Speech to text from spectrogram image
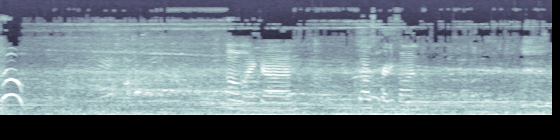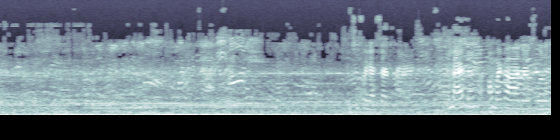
Woo. Oh my god. That was pretty fun. God, there's little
